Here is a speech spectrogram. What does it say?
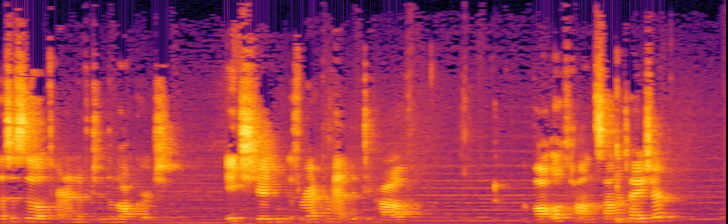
This is the alternative to the lockers. Each student is recommended to have a bottle of hand sanitizer, a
